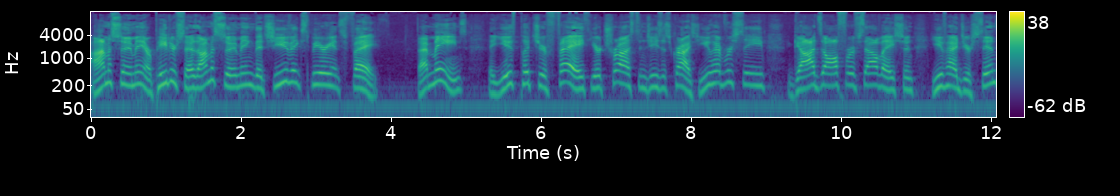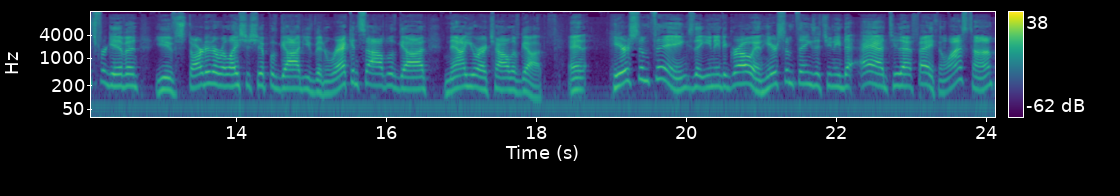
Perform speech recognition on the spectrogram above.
I'm assuming, or Peter says, I'm assuming that you've experienced faith. That means that you've put your faith, your trust in Jesus Christ. You have received God's offer of salvation. You've had your sins forgiven. You've started a relationship with God. You've been reconciled with God. Now you are a child of God. And here's some things that you need to grow in. Here's some things that you need to add to that faith. And last time,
